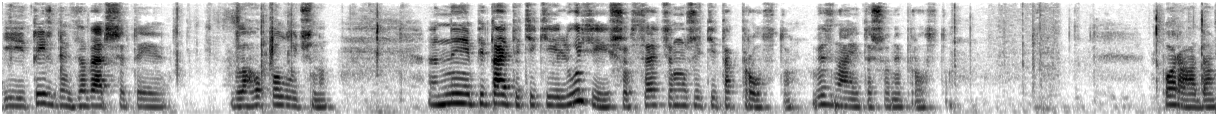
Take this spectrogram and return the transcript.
і тиждень завершити благополучно. Не питайте тільки ілюзії, що все в цьому житті так просто. Ви знаєте, що не просто. Порада.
